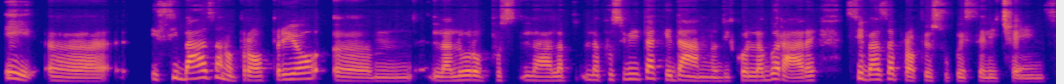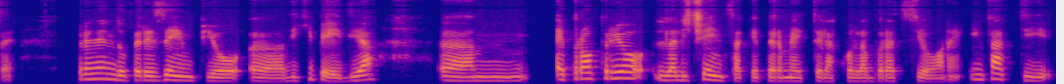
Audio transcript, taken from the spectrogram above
e eh, e si basano proprio, ehm, la, loro la, la, la possibilità che danno di collaborare si basa proprio su queste licenze. Prendendo per esempio eh, Wikipedia, Um, è proprio la licenza che permette la collaborazione. Infatti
